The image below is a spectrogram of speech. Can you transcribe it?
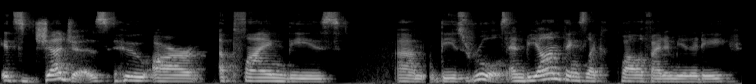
It's judges who are applying these um, these rules. And beyond things like qualified immunity,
